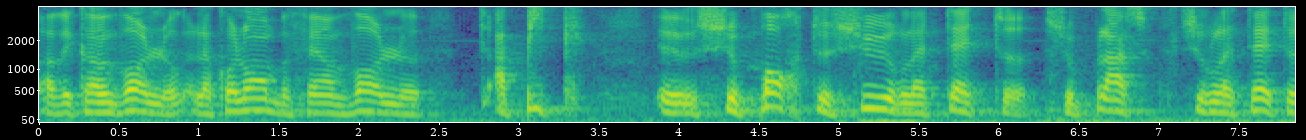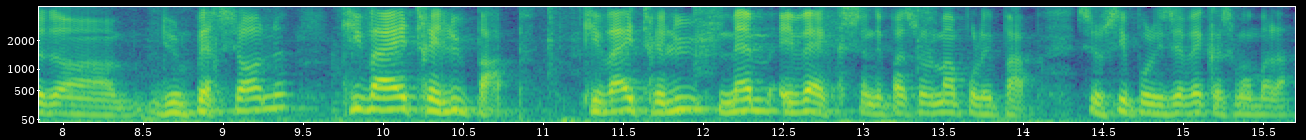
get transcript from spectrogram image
avec un vol. La colombe fait un vol à pic se porte sur la tête, se place sur la tête d'une personne qui va être élu pape qui va être élu même évêque. Ce n'est pas seulement pour les papes, c'est aussi pour les évêques à ce moment-là.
